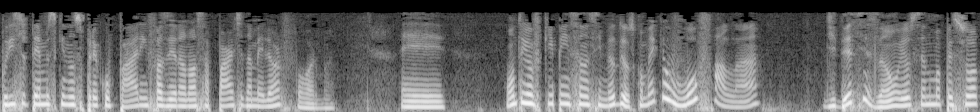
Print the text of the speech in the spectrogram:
Por isso temos que nos preocupar em fazer a nossa parte da melhor forma. É, ontem eu fiquei pensando assim, meu Deus, como é que eu vou falar de decisão, eu sendo uma pessoa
